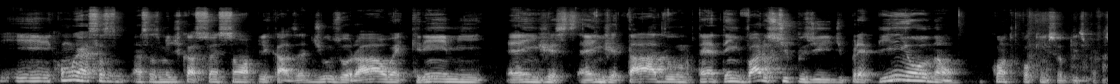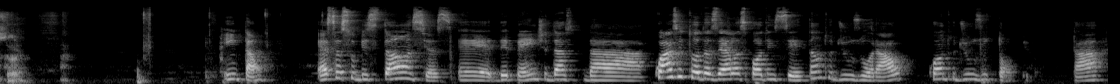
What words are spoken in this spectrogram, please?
E como essas, essas medicações são aplicadas? É de uso oral, é creme, é, é injetado? Tem, tem vários tipos de, de pré-peeling ou não? Conta um pouquinho sobre isso, professora. Então, essas substâncias é, depende da, da. Quase todas elas podem ser tanto de uso oral quanto de uso tópico, tá?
